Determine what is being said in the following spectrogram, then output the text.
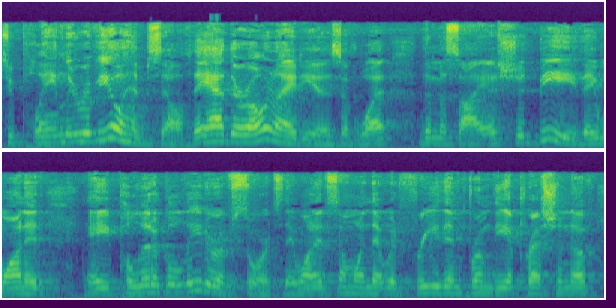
to plainly reveal himself. They had their own ideas of what the Messiah should be. They wanted a political leader of sorts. They wanted someone that would free them from the oppression of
